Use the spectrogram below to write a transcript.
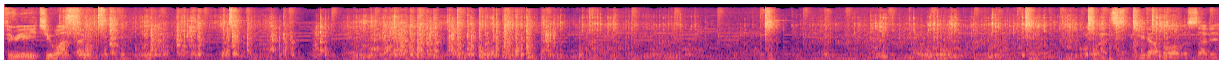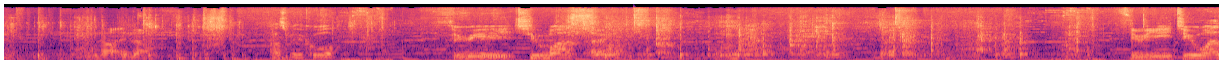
Three, two, one. Oh, that speed up all of a sudden. Not enough. That was really cool. Three, two, one. Three, two, one.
